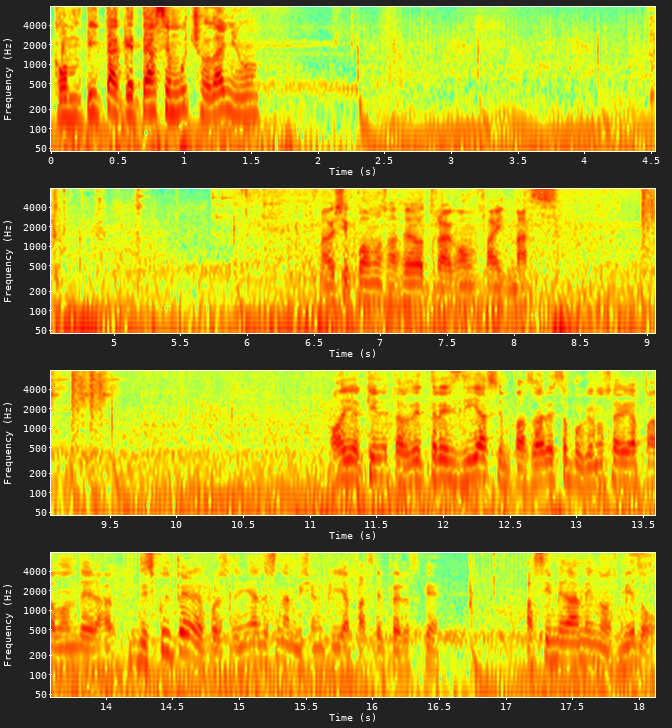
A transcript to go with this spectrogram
compita que te hace mucho daño. A ver si podemos hacer otra gunfight más. Oye, aquí me tardé tres días en pasar esto porque no sabía para dónde era. Disculpe por enseñarles una misión que ya pasé, pero es que así me da menos miedo.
